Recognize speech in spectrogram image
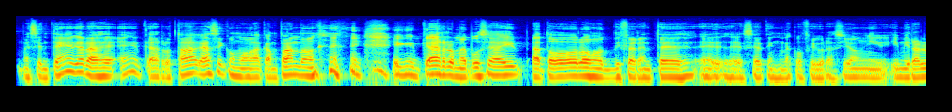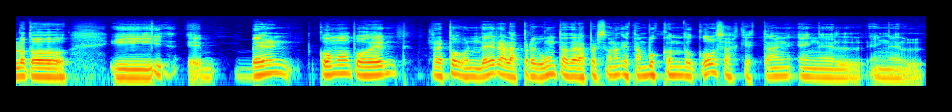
me, senté en el garaje, en el carro, estaba casi como acampando en el carro, me puse a ir a todos los diferentes eh, settings, la configuración y, mirarlo todo y eh, ver cómo poder responder a las preguntas de las personas que están buscando cosas que están en el, en el,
